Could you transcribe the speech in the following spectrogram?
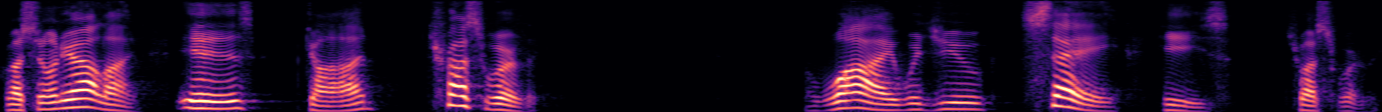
question on your outline Is God trustworthy? Why would you say he's trustworthy?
